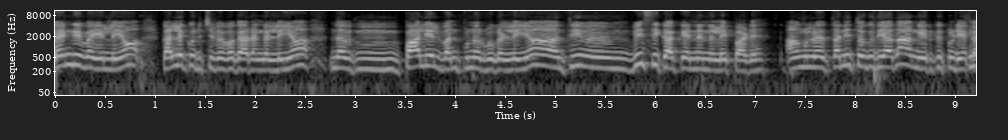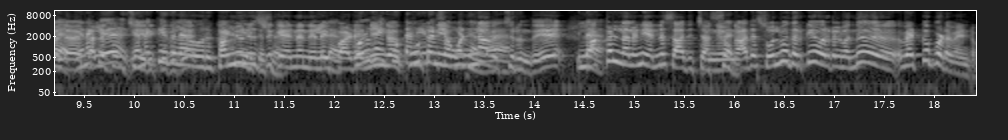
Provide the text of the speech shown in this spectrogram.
வேங்கை வயல்லையும் கள்ளக்குறிச்சி விவகாரங்கள்லையும் இந்த பாலியல் வன்புணர்வுகள்லையும் தி விசிகாக்கு என்ன நிலைப்பாடு அவங்களோட தனி தொகுதியா தான் அங்க இருக்கக்கூடிய கம்யூனிஸ்டுக்கு என்ன. நிலைப்பாடு நீங்க கூட்டணியை ஒண்ணா சொன்னீங்கல்ல. வச்சிருந்து. மக்கள் நலன் என்ன சாதிச்சாங்க? அதை சொல்வதற்கு இவர்கள் வந்து வெட்கப்பட வேண்டும்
